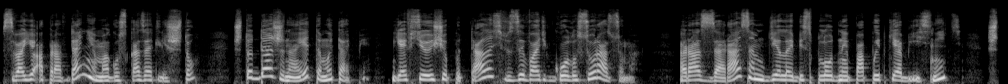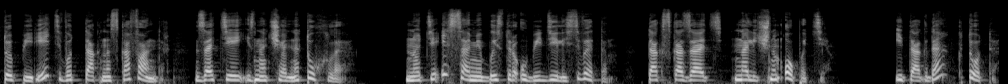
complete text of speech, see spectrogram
В свое оправдание могу сказать лишь то, что даже на этом этапе я все еще пыталась взывать к голосу разума, раз за разом делая бесплодные попытки объяснить, что переть вот так на скафандр – затея изначально тухлая. Но те и сами быстро убедились в этом, так сказать, на личном опыте. И тогда кто-то,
